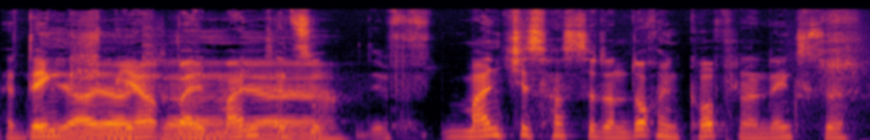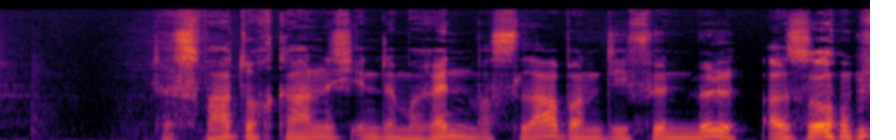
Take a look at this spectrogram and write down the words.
Da denke ja, ich mir, ja, weil man, ja, also, manches hast du dann doch im Kopf und dann denkst du, das war doch gar nicht in dem Rennen, was labern die für einen Müll? Also.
